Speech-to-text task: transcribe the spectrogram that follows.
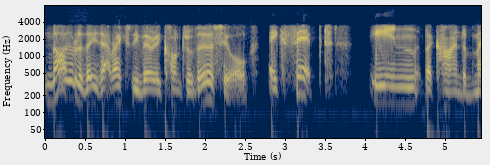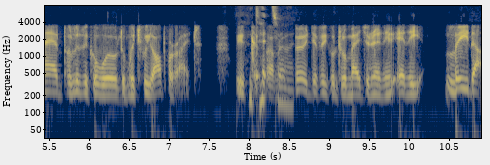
neither of these are actually very controversial, except in the kind of mad political world in which we operate. It's That's I mean, right. very difficult to imagine any, any leader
